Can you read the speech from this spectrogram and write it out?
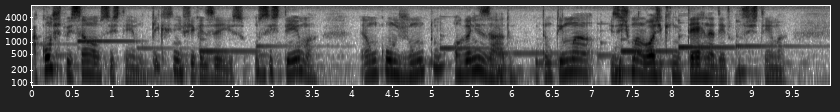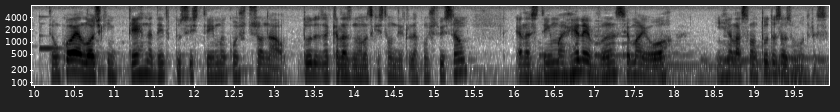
a Constituição é um sistema. O que, que significa dizer isso? Um sistema é um conjunto organizado. Então, tem uma, existe uma lógica interna dentro do sistema. Então, qual é a lógica interna dentro do sistema constitucional? Todas aquelas normas que estão dentro da Constituição, elas têm uma relevância maior em relação a todas as outras.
